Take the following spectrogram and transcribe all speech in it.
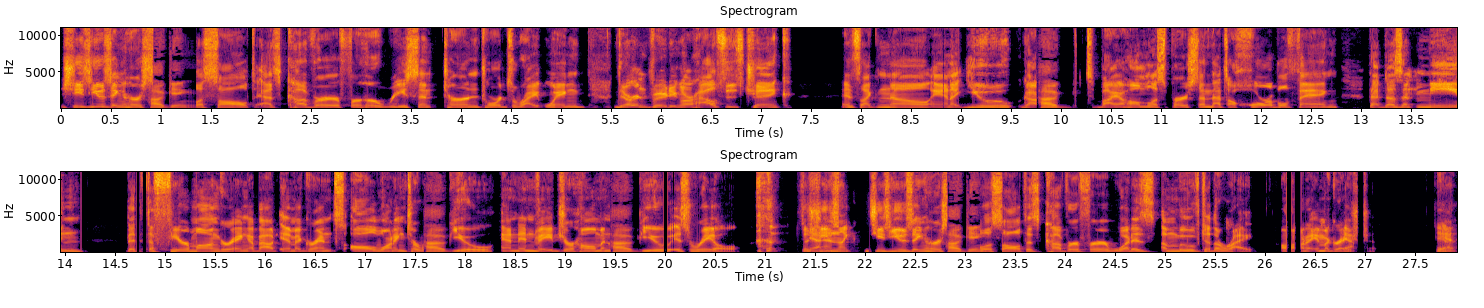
She's using her Hugging. assault as cover for her recent turn towards right wing. They're invading our houses, Cenk. And it's like, no, Ana, you got hugged by a homeless person. That's a horrible thing. That doesn't mean that the fear mongering about immigrants all wanting to Hug. you and invade your home and Hug. you is real. So Yeah, she's and, like- she's using her Hugging. sexual assault as cover for what is a move to the right on immigration. Yeah.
